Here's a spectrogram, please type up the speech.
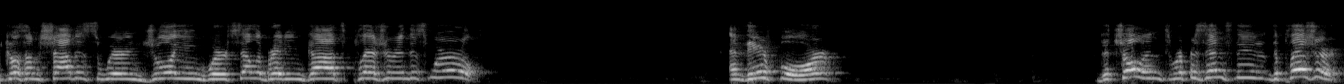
Because on Shabbos we're enjoying, we're celebrating God's pleasure in this world. And therefore, the cholent represents the, the pleasure.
